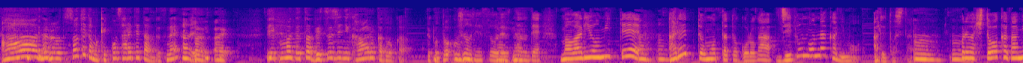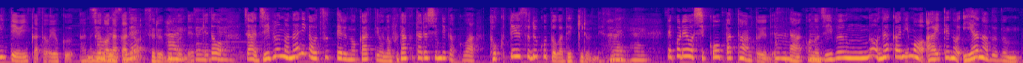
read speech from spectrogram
ああなるほど。その時はもう結婚されてたんですね。はい。うんはい。で今までとは別人に変わるかどうかってこと、ん。そうですそうです、はいはい。なので周りを見て、うんうん。あれって思ったところが自分の中にもあるとしたら、うんうん。これは人は鏡っていう言い方をよくあの世の中ではする部分ですけど、はいじゃあ自分の何が映ってるのかっていうのをフラクタル心理学は特定することができるんですね。はいはい。でこれを思考パターンというんですが、うんこの自分の中にも相手の嫌な部分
